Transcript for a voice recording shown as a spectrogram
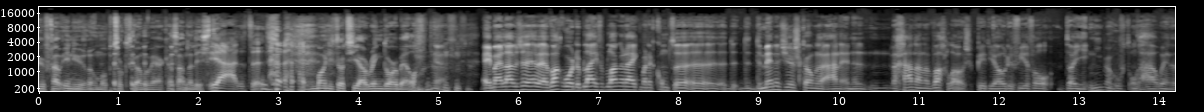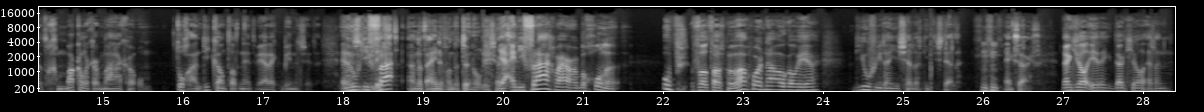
Buurvrouw inhuren om op het sok te komen werken als analist. Ja, dat, eh, Monitort ze jouw ring doorbel. Ja. Hey, maar laten we zeggen, wachtwoorden blijven belangrijk, maar dan komt eh, eh, de, de, managers komen eraan en eh, we gaan naar een wachtloze periode. In ieder geval dat je niet meer hoeft te onthouden en het gemakkelijker maken om toch aan die kant dat netwerk binnen te zetten. En dan hoeft die vraag, aan het einde van de tunnel, Richard. ja, en die vraag waar we begonnen, oeps, wat was mijn wachtwoord nou ook alweer? Die hoef je dan jezelf niet te stellen. Exact. Dankjewel Erik, dankjewel Ellen.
